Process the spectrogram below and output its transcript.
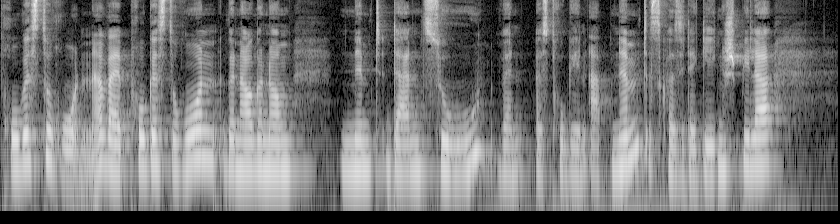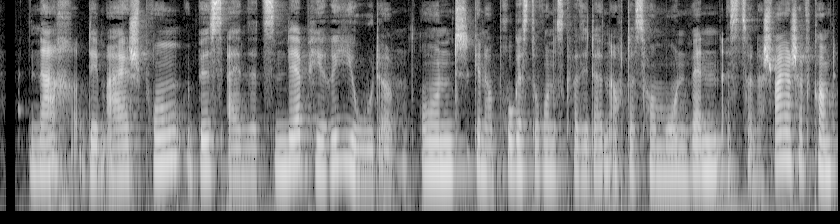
Progesteron, ne? weil Progesteron genau genommen nimmt dann zu, wenn Östrogen abnimmt, ist quasi der Gegenspieler nach dem Eisprung bis Einsetzen der Periode. Und genau, Progesteron ist quasi dann auch das Hormon, wenn es zu einer Schwangerschaft kommt,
